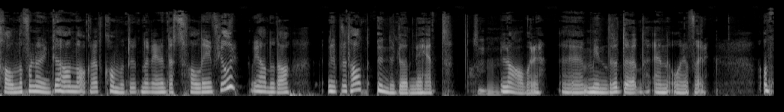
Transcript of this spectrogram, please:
tallene for Norge har nå akkurat kommet ut når det gjelder dødsfallet i fjor. Vi hadde da brutalt underdødelighet. Altså lavere, eh, mindre død enn året før. Og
